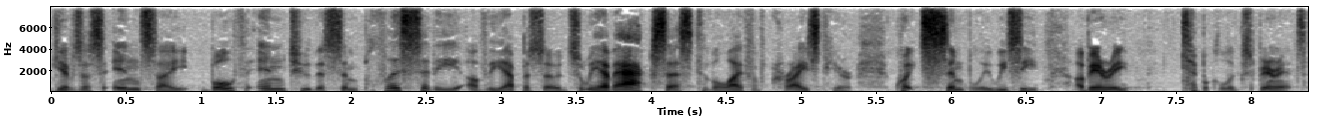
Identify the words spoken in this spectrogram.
gives us insight both into the simplicity of the episode. So we have access to the life of Christ here, quite simply. We see a very typical experience.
